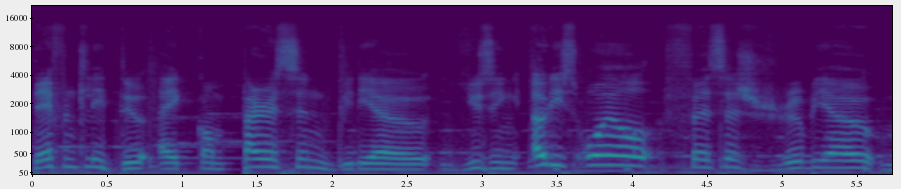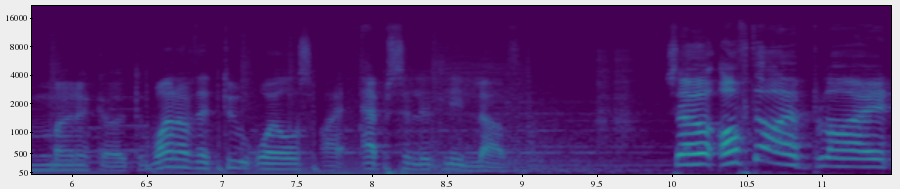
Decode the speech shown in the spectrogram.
definitely do a comparison video using Odie's oil versus Rubio Monocoat, one of the two oils I absolutely love. So after I applied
